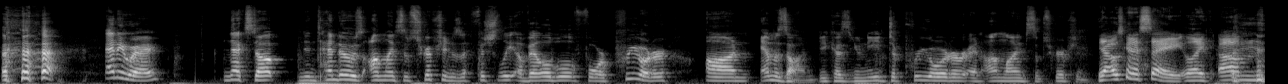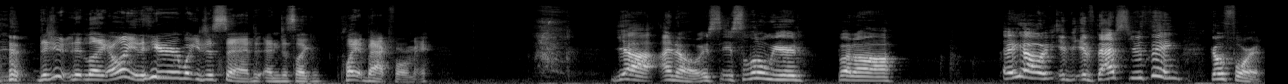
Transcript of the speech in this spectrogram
anyway, next up, Nintendo's online subscription is officially available for pre-order on Amazon because you need to pre-order an online subscription. Yeah, I was gonna say, like, um, did you like? I want you to hear what you just said and just like play it back for me. Yeah, I know it's it's a little weird, but uh, there you go. If, if, if that's your thing, go for it.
